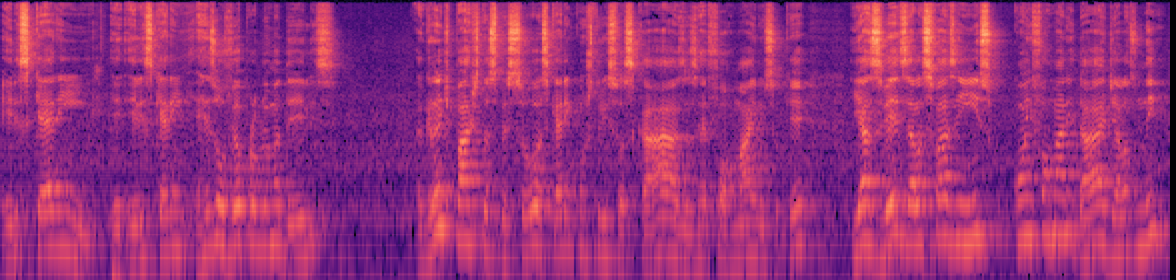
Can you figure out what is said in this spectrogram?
eles querem, eles querem resolver o problema deles. A grande parte das pessoas querem construir suas casas, reformar e não sei o quê, e às vezes elas fazem isso com informalidade, elas nem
